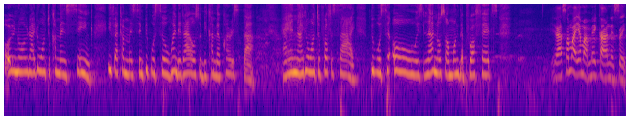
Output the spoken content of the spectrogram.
Oh, you know, I don't want to come and sing. If I come and sing, people say, oh, when did I also become a chorister? And I don't want to prophesy. People say, oh, is land also among the prophets? Yeah, some of them make and say,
